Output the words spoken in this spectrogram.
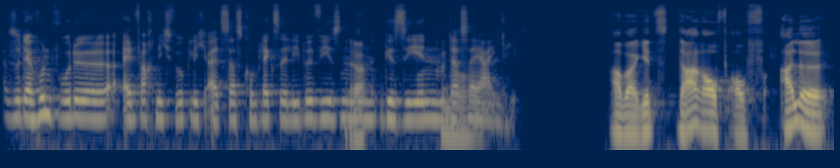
Also der Hund wurde einfach nicht wirklich als das komplexe Lebewesen ja, gesehen, genau. das er ja eigentlich ist. Aber jetzt darauf auf alle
